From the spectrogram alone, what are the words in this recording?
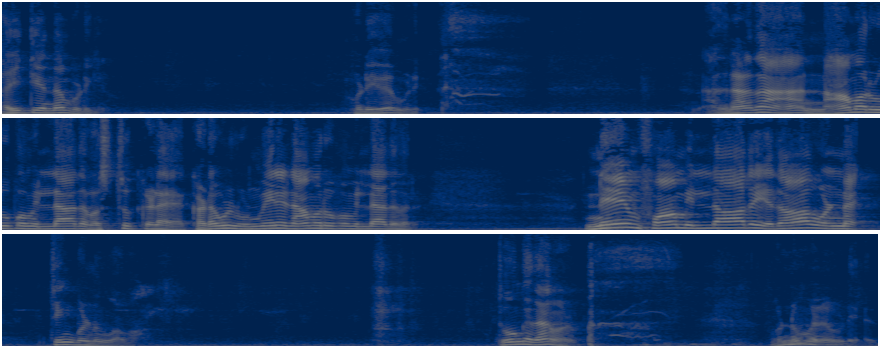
பைத்தியம் தான் பிடிக்கும். முடியவே முடியும் அதனால தான் நாமரூபம் இல்லாத வஸ்துக்களை கடவுள் உண்மையிலே நாமரூபம் இல்லாதவர். நேம் ஃபார்ம் இல்லாத ஏதாவது ஒன்றை திங்க் பண்ணுவோம்? தூங்க தான் வேணும். ஒன்றும் பண்ண முடியாது.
